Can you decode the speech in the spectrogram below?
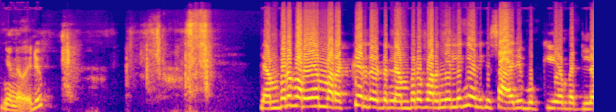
ഇങ്ങനെ വരും. നമ്പർ പറയാൻ മറക്കരുത് കേട്ടോ. നമ്പർ പറഞ്ഞില്ലെങ്കിൽ എനിക്ക് സാരി ബുക്ക് ചെയ്യാൻ പറ്റില്ല.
